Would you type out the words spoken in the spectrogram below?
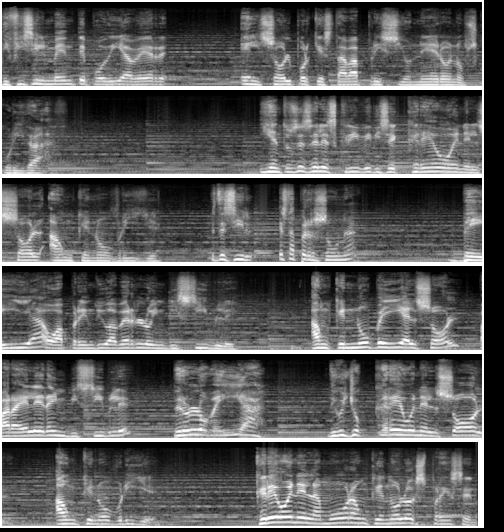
difícilmente podía ver el sol porque estaba prisionero en oscuridad. Y entonces él escribe y dice, creo en el sol aunque no brille. Es decir, esta persona veía o aprendió a ver lo invisible. Aunque no veía el sol, para él era invisible, pero lo veía. Digo, yo creo en el sol aunque no brille. Creo en el amor aunque no lo expresen.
